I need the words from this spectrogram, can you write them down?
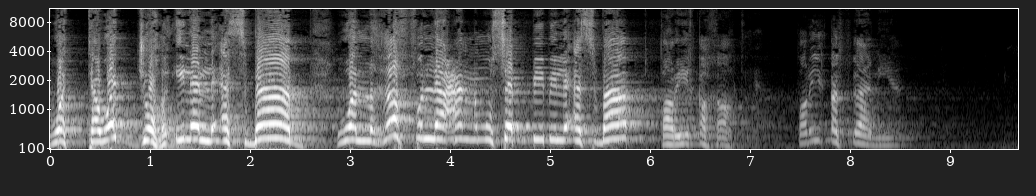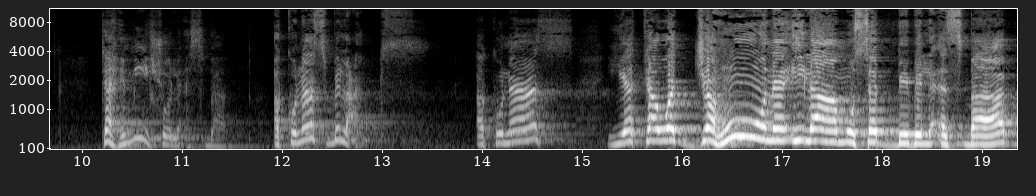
والتوجه إلى الأسباب والغفله عن مسبب الأسباب. طريقة خاطئة. الطريقة الثانية تهميش الأسباب. أكو ناس بالعكس. أكو ناس يتوجهون إلى مسبب الأسباب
